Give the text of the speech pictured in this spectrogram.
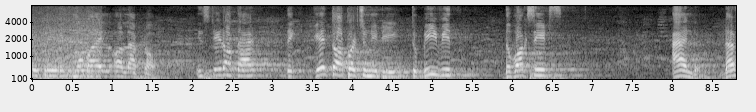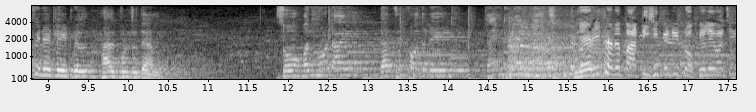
to play with mobile or laptop. Instead of that, they get the opportunity to be with the worksheets and definitely it will helpful to them. So one more time, that's it for the day. Thank you very much. Merit અને પાર્ટિસિપેટની ટ્રોફી લેવા છે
